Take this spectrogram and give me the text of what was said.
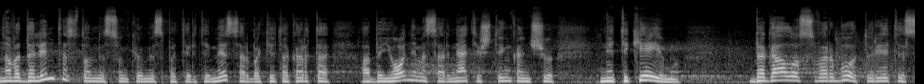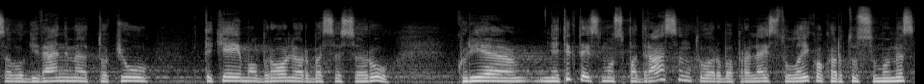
na vadalintis tomis sunkiomis patirtimis arba kitą kartą abejonėmis ar net ištinkančių netikėjimų. Be galo svarbu turėti savo gyvenime tokių tikėjimo brolių arba seserų, kurie ne tik tais mus padrasintų arba praleistų laiko kartu su mumis,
